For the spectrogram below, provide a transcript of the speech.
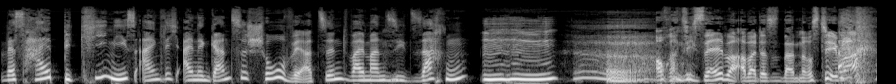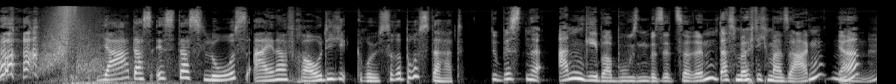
weshalb Bikinis eigentlich eine ganze Show wert sind, weil man sieht Sachen. Auch an sich selber, aber das ist ein anderes Thema. Ja, das ist das Los einer Frau, die größere Brüste hat. Du bist eine Angeberbusenbesitzerin, das möchte ich mal sagen, ja? Mhm.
